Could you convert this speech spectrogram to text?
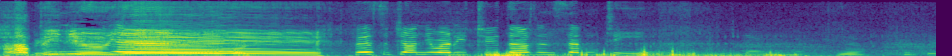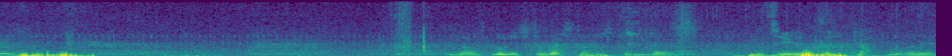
Happy New Year! 1st of January 2017. Yeah. Could be. I was going east to west, I just come down. You can see the, the gap over there.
